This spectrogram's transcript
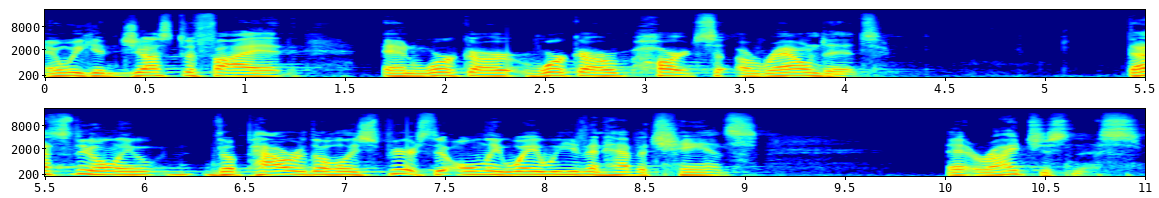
and we can justify it and work our, work our hearts around it that's the only, the power of the Holy Spirit. Spirit's the only way we even have a chance at righteousness.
